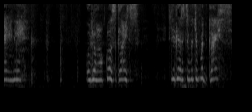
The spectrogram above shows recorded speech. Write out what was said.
Oke ini udah mau close guys. Jadi harus cepet-cepet guys.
